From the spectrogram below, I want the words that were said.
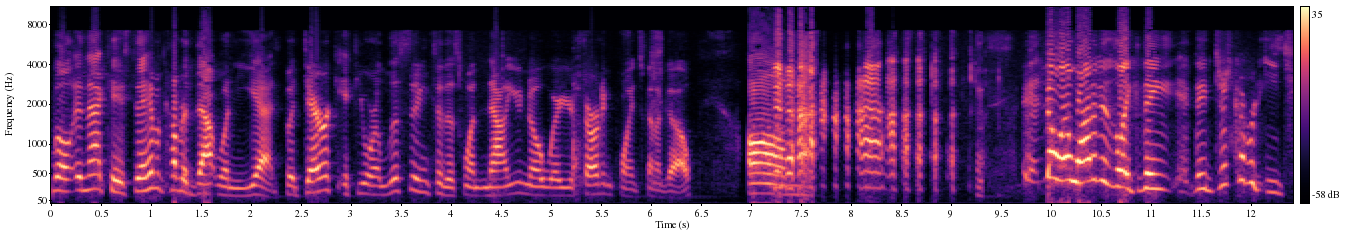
Well, in that case, they haven't covered that one yet. But Derek, if you are listening to this one, now you know where your starting point's going to go. Um, no, a lot of it is like they they just covered ET,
